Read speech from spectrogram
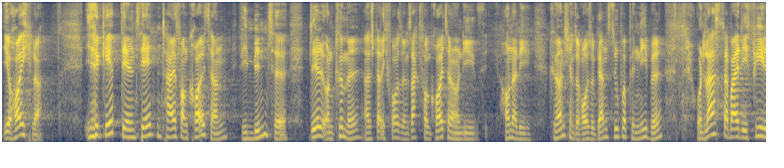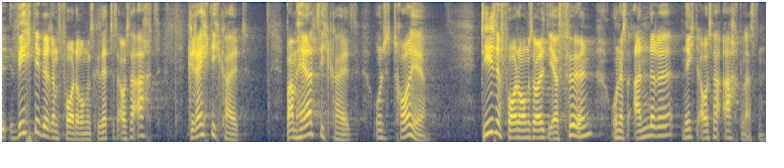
ihr Heuchler! Ihr gebt den zehnten Teil von Kräutern wie Minze, Dill und Kümmel. Also stell euch vor, so ein Sack von Kräutern und die hauen da die Körnchen so raus, so ganz super penibel. Und lasst dabei die viel wichtigeren Forderungen des Gesetzes außer Acht. Gerechtigkeit, Barmherzigkeit und Treue. Diese Forderungen solltet ihr erfüllen und das andere nicht außer Acht lassen.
